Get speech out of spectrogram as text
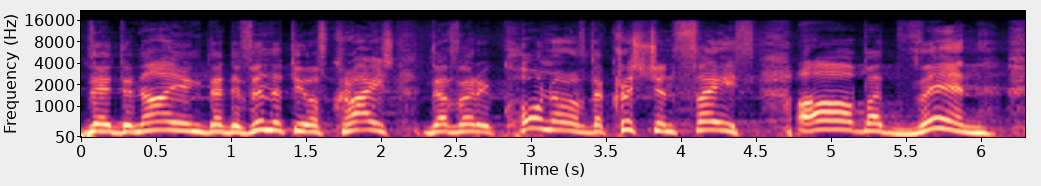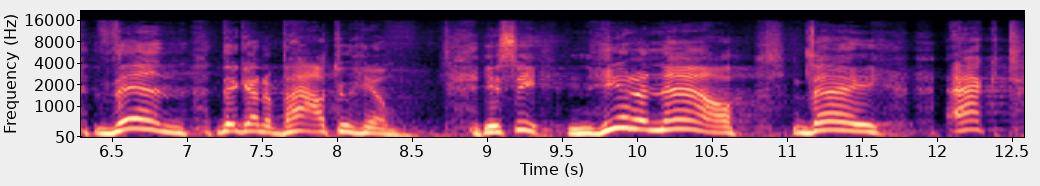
they're denying the divinity of Christ, the very corner of the Christian faith. Oh, but then, then they're going to bow to him. You see, here and now, they act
